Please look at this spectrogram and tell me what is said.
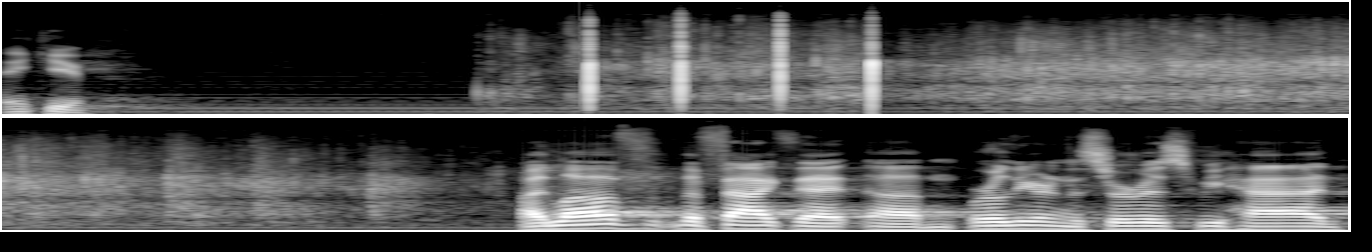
Thank you. I love the fact that um, earlier in the service we had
